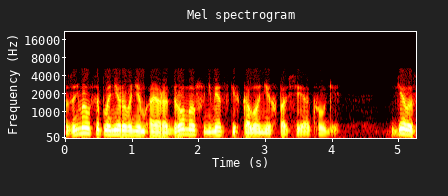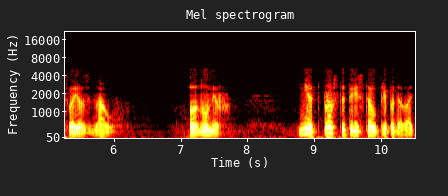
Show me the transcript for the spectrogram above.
Занимался планированием аэродромов в немецких колониях по всей округе. Дело свое знал. Он умер? Нет, просто перестал преподавать.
